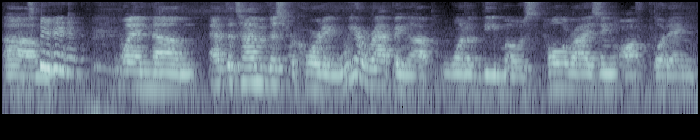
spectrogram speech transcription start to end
Um, when um, at the time of this recording, we are wrapping up one of the most polarizing, off-putting,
